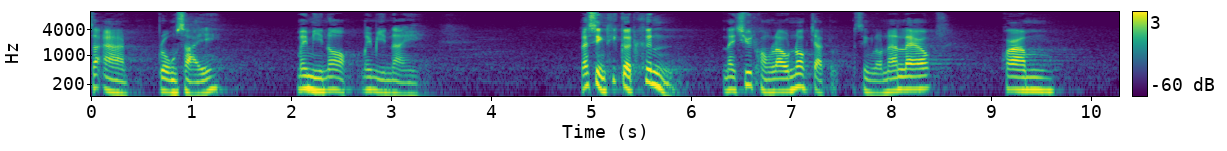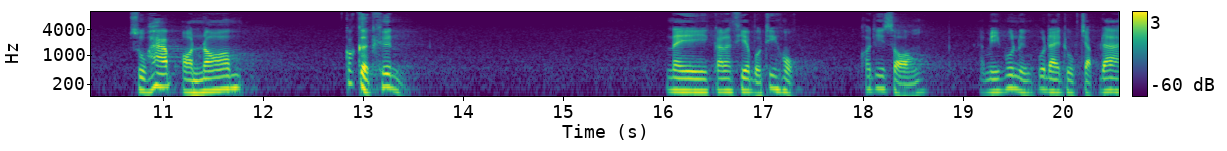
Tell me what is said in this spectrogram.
สะอาดโปร่งใส ไม่มีนอกไม่มีใน และสิ่งที่เกิดขึ้นในชีวิตของเรานอกจากสิ่งเหล่านั้นแล้ว ความสุภาพอ่อนน้อมก็เกิดขึ้น ในกาลาเทียบทที่ 6 ข้อที่สองมีผู้หนึ่งผู้ใดถูกจับได้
